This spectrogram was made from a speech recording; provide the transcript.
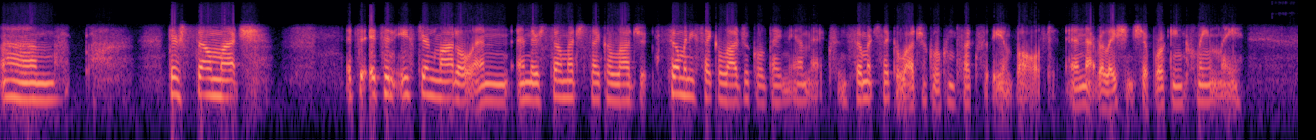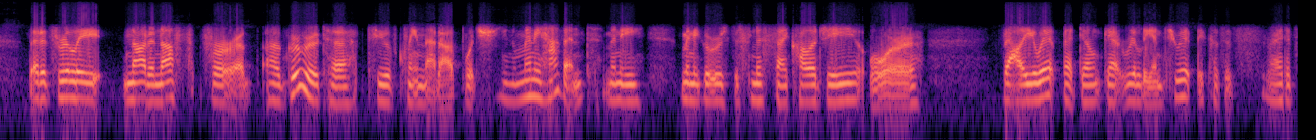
um, there's so much. It's it's an Eastern model, and and there's so much psychological, so many psychological dynamics, and so much psychological complexity involved in that relationship working cleanly, that it's really not enough for a, a guru to to have cleaned that up, which you know many haven't. Many many gurus dismiss psychology or value it, but don't get really into it because it's right. It's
